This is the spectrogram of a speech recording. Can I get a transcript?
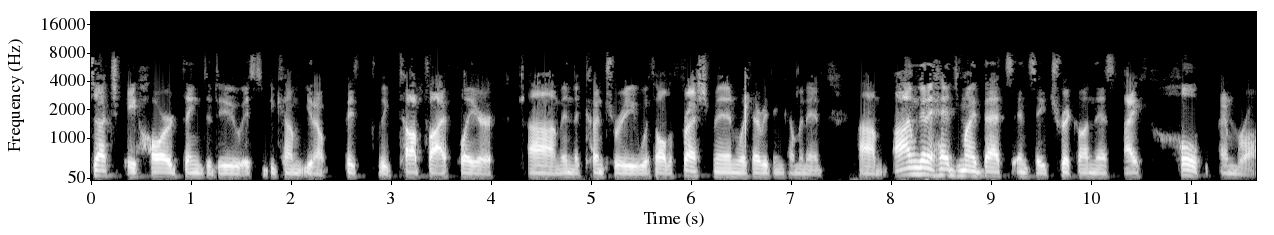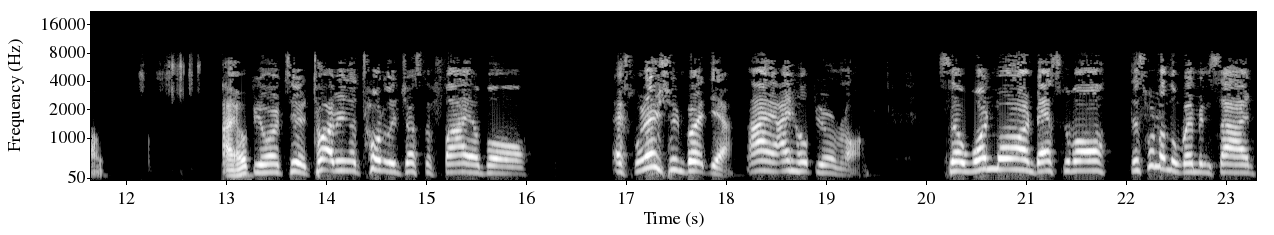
such a hard thing to do is to become, you know, basically top five player, um, in the country with all the freshmen, with everything coming in. Um, I'm going to hedge my bets and say trick on this. I hope I'm wrong. I hope you are too. I mean, a totally justifiable explanation, but yeah, I, I hope you're wrong. So one more on basketball. This one on the women's side.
